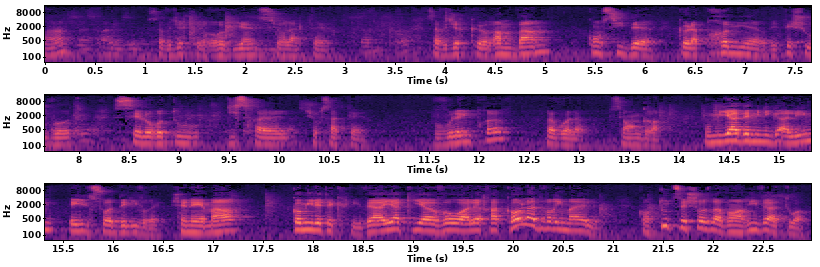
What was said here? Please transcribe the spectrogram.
Hein? Ça veut dire qu'ils reviennent sur la terre. Ça veut dire que Rambam considère que la première des Teshuvot, c'est le retour d'Israël sur sa terre. Vous voulez une preuve? La voilà, c'est en gras. Alim, et il soit délivré. Chez Nehemar, comme il est écrit, Ve'aya ki alecha kol advarim quand toutes ces choses-là vont arriver à toi.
